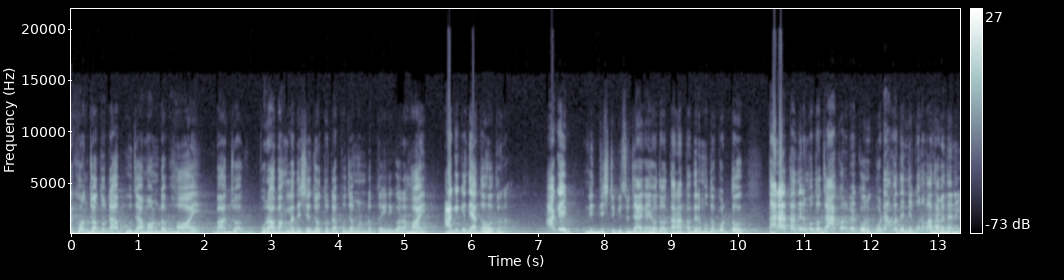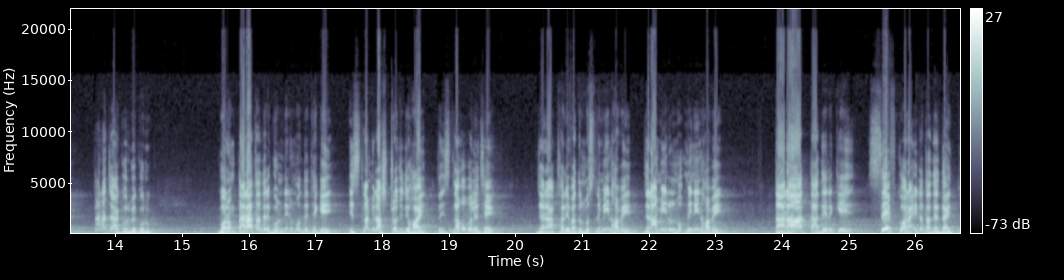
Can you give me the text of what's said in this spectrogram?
এখন যতটা পূজা মণ্ডপ হয় বা পুরা বাংলাদেশে যতটা পূজা মণ্ডপ তৈরি করা হয়, আগে কিন্তু এত হতো না। আগে নির্দিষ্ট কিছু জায়গায় হতো, তারা তাদের মতো করতো, তারা তাদের মতো যা করবে করুক, ওটা আমাদের নিয়ে কোনো মাথা ব্যথা নেই, তারা যা করবে করুক। বরং তারা তাদের গণ্ডির মধ্যে থেকে ইসলামী রাষ্ট্র যদি হয়, তো ইসলামও বলেছে, যারা খলিফাতুল মুসলিমিন হবে, যারা আমিরুল মিনিন হবে, তারা তাদেরকে সেভ করা, এটা তাদের দায়িত্ব।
